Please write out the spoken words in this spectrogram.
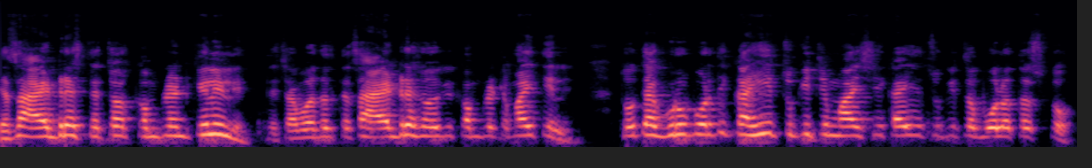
त्याचा ऍड्रेस त्याच्यावर कंप्लेंट केलेली आहे. त्याच्याबद्दल त्याचा ऍड्रेस वगैरे कंप्लेंट माहिती नाही. तो त्या ग्रुपवरती काही चुकीची माहिती काही चुकीचं बोलत असतो.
